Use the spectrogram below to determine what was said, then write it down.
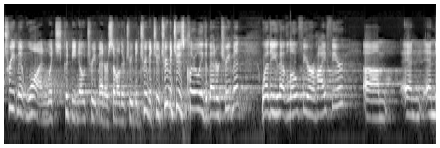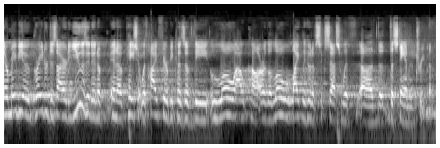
treatment one, which could be no treatment or some other treatment, treatment two. Treatment two is clearly the better treatment, whether you have low fear or high fear. Um, and, and there may be a greater desire to use it in a, in a patient with high fear because of the low outcome or the low likelihood of success with uh, the, the standard treatment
